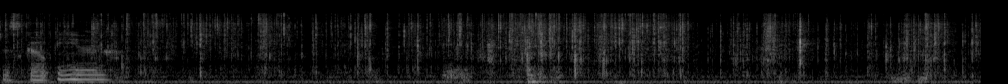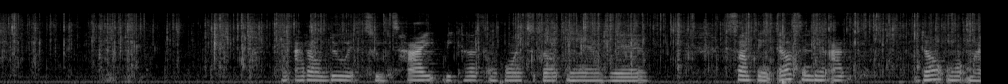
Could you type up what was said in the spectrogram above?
Just go in. And I don't do it too tight because I'm going to go in with something else and then I don't want my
